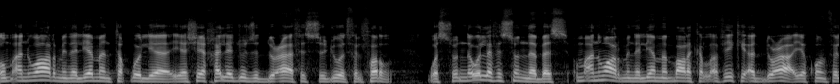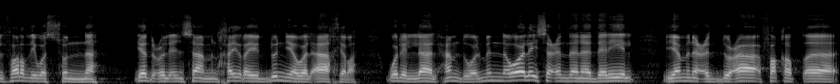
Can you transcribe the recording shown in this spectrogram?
أم أنوار من اليمن تقول يا, يا شيخ هل يجوز الدعاء في السجود في الفرض والسنة ولا في السنة بس؟ أم أنوار من اليمن بارك الله فيك الدعاء يكون في الفرض والسنة. يدعو الإنسان من خيري الدنيا والآخرة. ولله الحمد والمنة وليس عندنا دليل يمنع الدعاء فقط آه،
